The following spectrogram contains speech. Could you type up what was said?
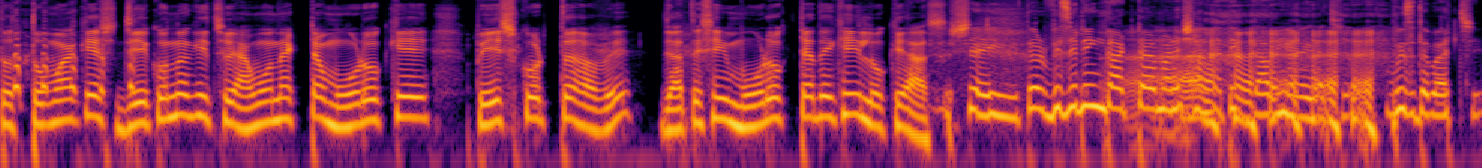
তো তোমাকে যে কোনো কিছু এমন একটা মোড়কে পেশ করতে হবে যাতে সেই মোড়কটা দেখেই লোকে আসে। সেই তোর ভিজিটিং কার্ডটা মানে সাংঘাতিক দামি হয়ে গেছে বুঝতে পারছি।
